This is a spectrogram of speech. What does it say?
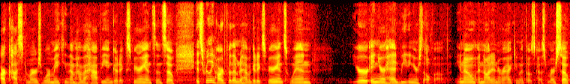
our customers. We're making them have a happy and good experience. And so it's really hard for them to have a good experience when you're in your head beating yourself up, you know, and not interacting with those customers. So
